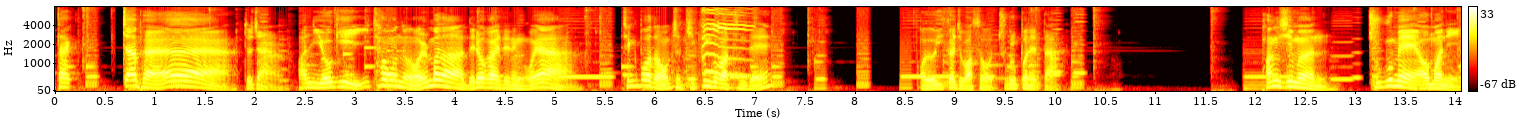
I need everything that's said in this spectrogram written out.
탁, 점프! 두 장. 아니, 여기 이 타워는 얼마나 내려가야 되는 거야? 생각보다 엄청 깊은 것 같은데? 어, 여기까지 와서 죽을 뻔했다. 방심은 죽음의 어머니.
